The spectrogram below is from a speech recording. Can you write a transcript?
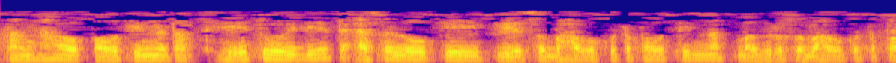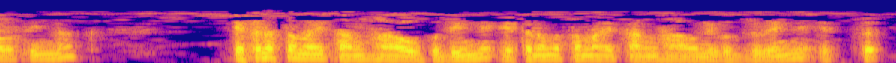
තණ්හාව පවතින්නටත් හේතුව විදිහට ඇස ලෝකේ ප්‍රිය ස්වභාව කොට පවතිනක් මధుර ස්වභාව කොට පවතිනක් එතන තමයි තණ්හාව උපදින්නේ එතනම තමයි තණ්හාව නිරුද්ධ වෙන්නේ. එත්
